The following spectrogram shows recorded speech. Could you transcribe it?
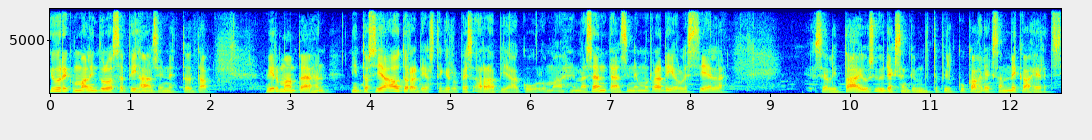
juuri kun mä olin tulossa pihaan sinne tuota Virmaan päähän, niin tosiaan autoradiostakin rupesi arabiaa kuulumaan. Ja mä säntään sinne mun radiolle siellä se oli taajuus 90,8 MHz,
